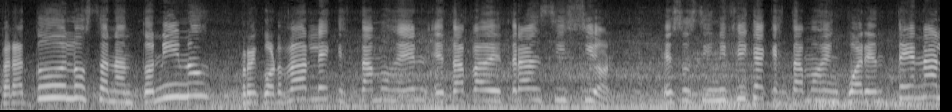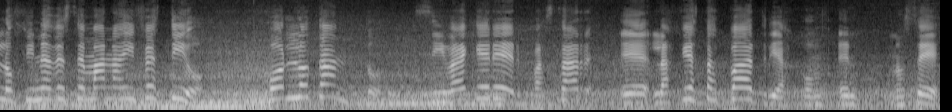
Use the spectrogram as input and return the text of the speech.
Para todos los sanantoninos, recordarles que estamos en etapa de transición. Eso significa que estamos en cuarentena los fines de semana y festivos. Por lo tanto, si va a querer pasar eh, las fiestas patrias, no sé,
